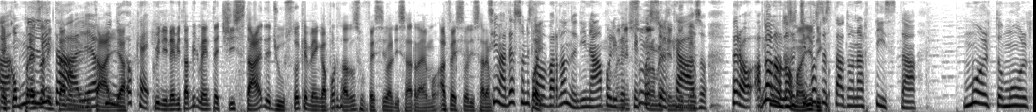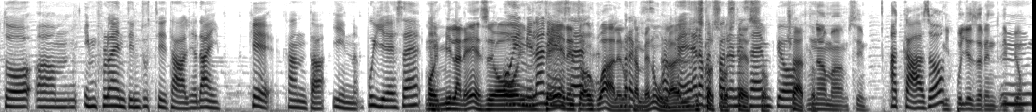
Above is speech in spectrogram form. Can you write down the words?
è compresa all'interno dell'Italia. quindi- ok. Quindi inevitabilmente ci sta ed è giusto che venga portato sul Festival di Sanremo, al Festival di Sanremo. Sì, ma adesso ne Poi- stiamo parlando di Napoli perché questo è il in dubbio. caso. Però, appunto, no, no, se ma ci fosse dico- stato un artista molto molto ehm, influente in tutta Italia, dai, che canta in pugliese. O in milanese o, O in in, milanese, Veneto, è uguale, non cambia nulla. Ok, il discorso è lo stesso. esempio. Certo. No, ma sì, A caso, il pugliese rende di più. Mm,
